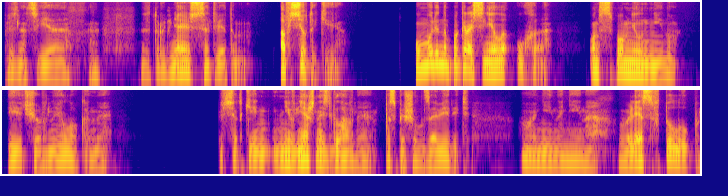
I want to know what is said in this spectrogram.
«Признаться, я затрудняюсь с ответом. А все-таки...» У Мурина покраснело ухо. Он вспомнил Нину, и ее черные локоны. «Все-таки не внешность главное», — поспешил заверить. «О, Нина, Нина!» Влез в тулуп.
